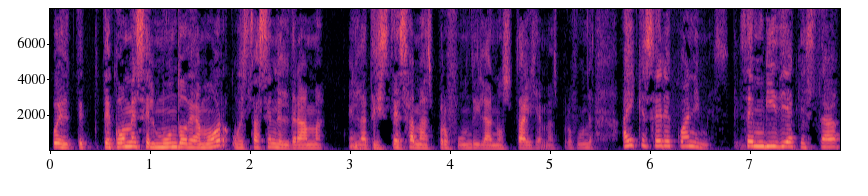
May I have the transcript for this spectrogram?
pues te, te comes el mundo de amor, o estás en el drama, en la tristeza más profunda y la nostalgia más profunda. Hay que ser ecuánimes. Esa envidia que está,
